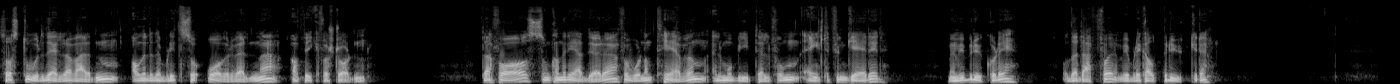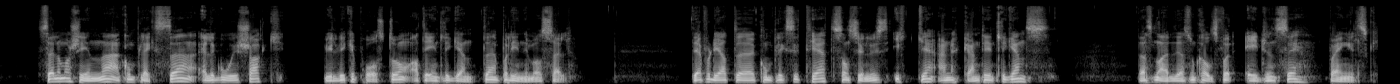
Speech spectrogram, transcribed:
så har store deler av verden allerede blitt så overveldende at vi ikke forstår den. Det er få av oss som kan redegjøre for hvordan TV-en eller mobiltelefonen egentlig fungerer, men vi bruker de, og det er derfor vi blir kalt brukere. Selv om maskinene er komplekse eller gode i sjakk, vil vi ikke påstå at de er intelligente på linje med oss selv. Det er fordi at eh, kompleksitet sannsynligvis ikke er nøkkelen til intelligens. Det er snarere det som kalles for agency på engelsk.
